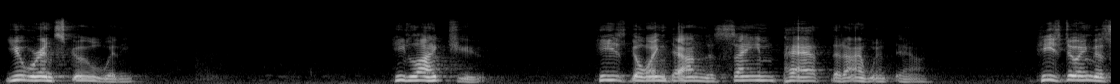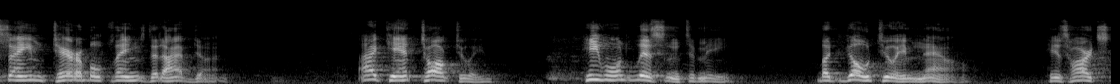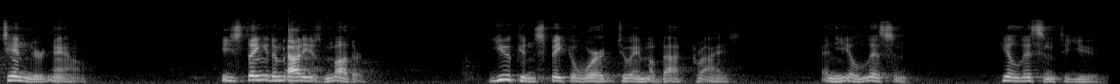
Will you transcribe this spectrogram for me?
You were in school with him. He liked you. He's going down the same path that I went down. He's doing the same terrible things that I've done. I can't talk to him. He won't listen to me. But go to him now. His heart's tender now. He's thinking about his mother. You can speak a word to him about Christ, and he'll listen. He'll listen to you.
